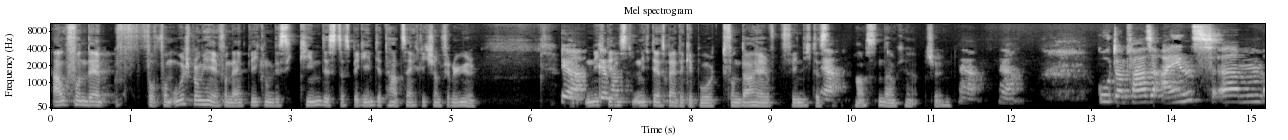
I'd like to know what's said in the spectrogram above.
Auch von der, vom Ursprung her, von der Entwicklung des Kindes, das beginnt ja tatsächlich schon früher. Ja, nicht, genau. erst, nicht erst bei der Geburt. Von daher finde ich das ja. passend auch, ja, schön. Ja, ja. Gut, dann Phase 1. Ähm,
